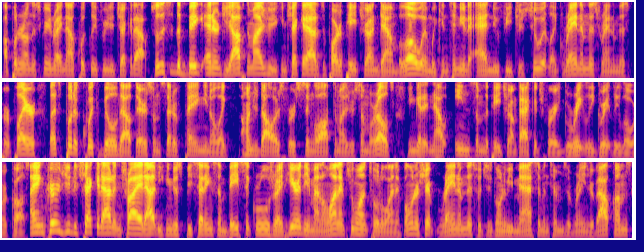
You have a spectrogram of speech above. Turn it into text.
I'll put it on the screen right now quickly for you to check it out. So this is the big energy optimizer. You can check it out. It's a part of Patreon down below, and we continue to add new features to it, like randomness, randomness per player. Let's put a quick build out there. So instead of paying, you know, like $100 for a single optimizer somewhere else, you can get it now in some of the Patreon package for a greatly, greatly lower cost. I encourage you to check it out and try it out. You can just be setting some basic rules right here the amount of lineups you want, total lineup ownership, randomness, which is going to be massive in terms of range of outcomes,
